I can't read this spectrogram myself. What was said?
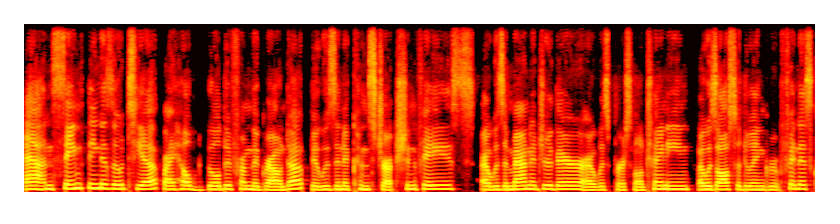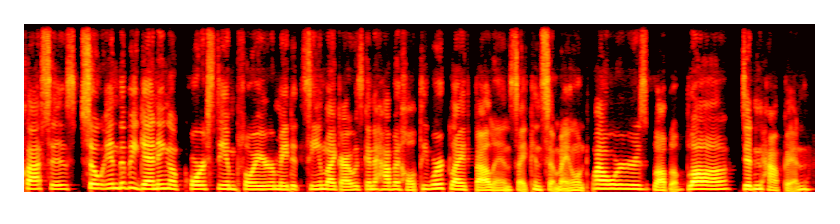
And same thing as OTF, I helped build it from the ground up. It was in a construction phase. I was a manager there. I was personal training. I was also doing group fitness classes. So in the beginning, of course, the employer made it seem like I was going to have a healthy work life balance. I can my own hours, blah, blah, blah. Didn't happen.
